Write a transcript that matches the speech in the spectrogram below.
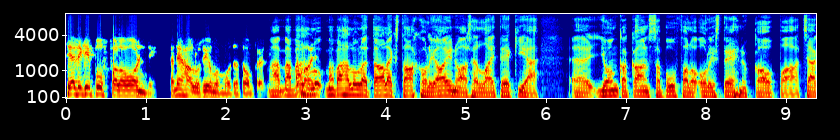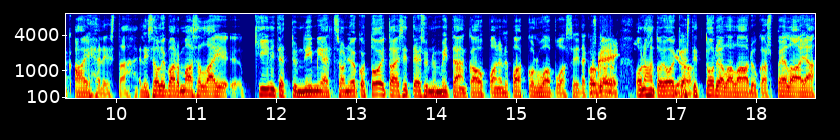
tietenkin Buffalo onni, ja ne halusi ilman muuta ton pelin. Mä, mä, vähän, mä vähän luulen, että Alex Tah oli ainoa sellainen tekijä, jonka kanssa Buffalo olisi tehnyt kauppaa Jack Aihelista. Eli se oli varmaan sellainen kiinnitetty nimi, että se on joko toi tai sitten ei synny mitään kauppaa, niin oli pakko luopua siitä, koska okay. onhan toi oikeasti Joo. todella laadukas pelaaja.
